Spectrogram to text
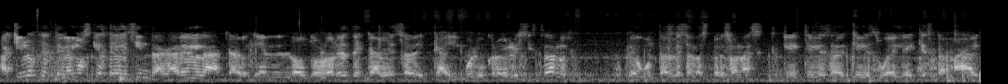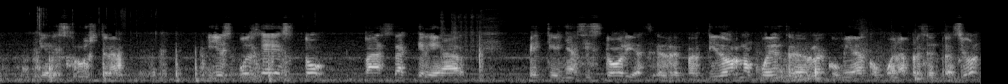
aquí lo que tenemos que hacer es indagar en, la, en los dolores de cabeza de cada involucrado y registrarlos preguntarles a las personas qué, les, qué les duele, qué está mal, qué les frustra. Y después de esto vas a crear pequeñas historias. El repartidor no puede entregar la comida con buena presentación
